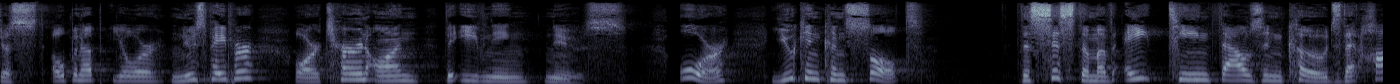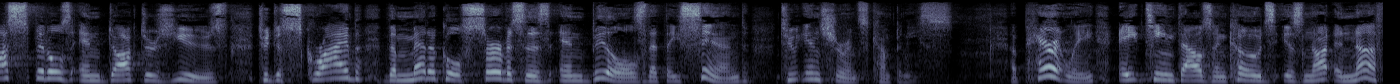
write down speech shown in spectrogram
Just open up your newspaper or turn on the evening news. Or you can consult the system of 18,000 codes that hospitals and doctors use to describe the medical services and bills that they send to insurance companies. Apparently, 18,000 codes is not enough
